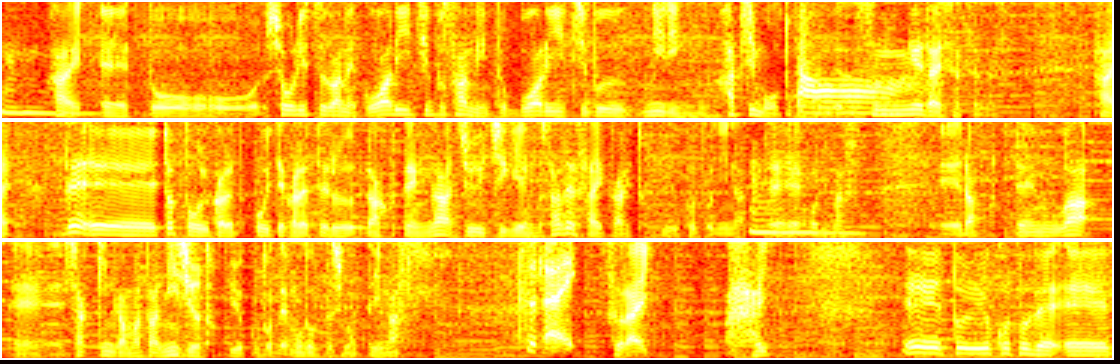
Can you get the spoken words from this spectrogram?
うん。はい。えー、と勝率がね5割1分3厘と5割1分2厘8毛とかなんですんげえ大接戦です。はい。で、えーちょっと置いかれ置いてかれてる楽天が11ゲーム差で最下位ということになっております。えー楽天は、えー借金がまた20ということで戻ってしまっています。辛い。辛い。はい。えーということで、えー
